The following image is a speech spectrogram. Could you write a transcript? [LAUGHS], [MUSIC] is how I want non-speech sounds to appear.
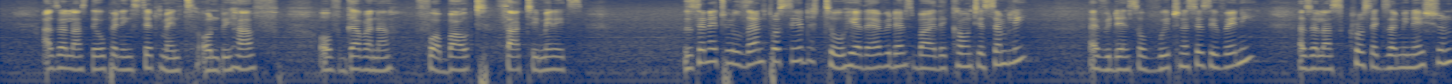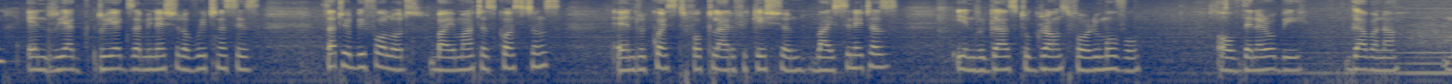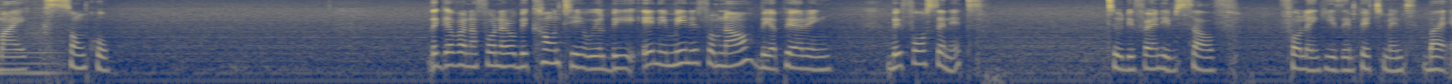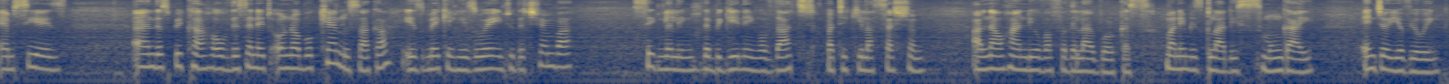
as well as the opening statement on behalf of governor for about 30 minutes. The Senate will then proceed to hear the evidence by the County Assembly, evidence of witnesses, if any, as well as cross examination and re examination of witnesses. That will be followed by matters questions and request for clarification by senators in regards to grounds for removal of the Nairobi Governor Mike Sonko. The governor for Nairobi County will be any minute from now be appearing before Senate to defend himself following his impeachment by MCAs. And the Speaker of the Senate, Honorable Ken Lusaka, is making his way into the chamber, signaling the beginning of that particular session. I'll now hand you over for the live broadcast. My name is Gladys Mungai. Enjoy your viewing.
